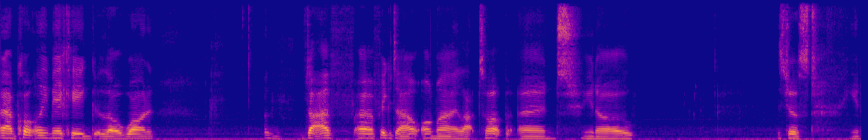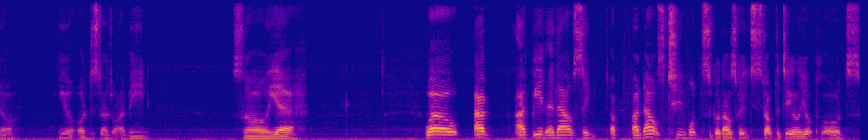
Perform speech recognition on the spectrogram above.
I'm currently making the one that I've uh, figured out on my laptop, and you know, it's just you know, you understand what I mean. So yeah. Well, I've I've been announcing uh, announced two months ago that I was going to stop the daily uploads.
